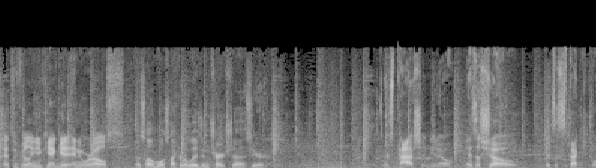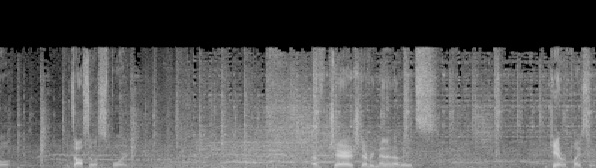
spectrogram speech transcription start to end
that's a feeling you can't get anywhere else. That's almost like a religion church to us here. There's passion, you know? It's a show, it's a spectacle, it's also a sport. I've cherished every minute of it. It's, you can't replace it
